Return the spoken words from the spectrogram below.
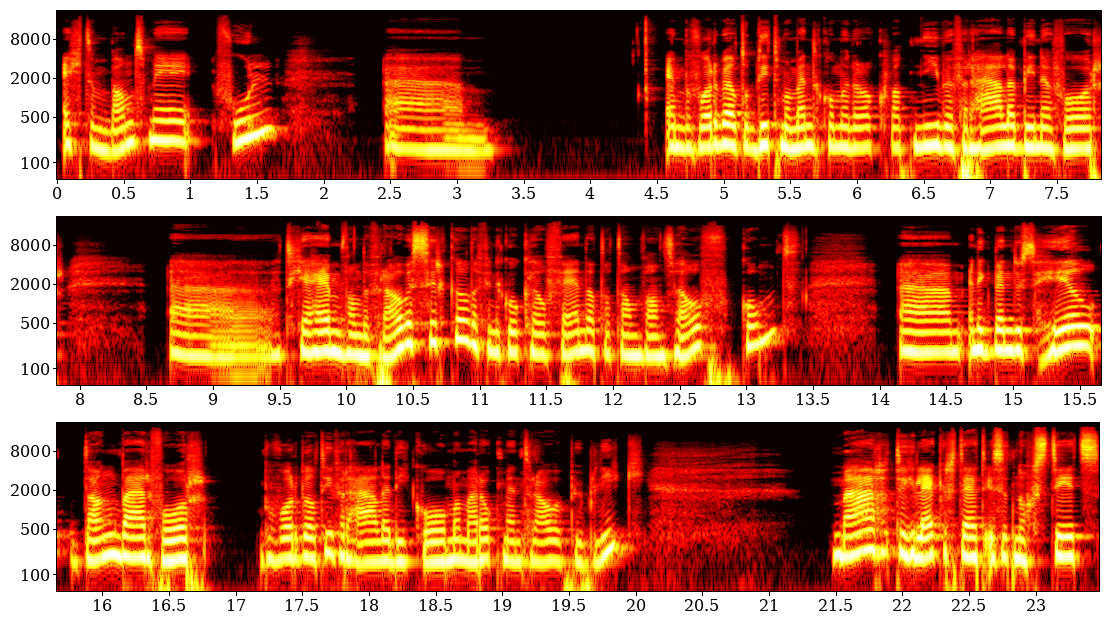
echt een band mee voel. Ehm, en bijvoorbeeld op dit moment komen er ook wat nieuwe verhalen binnen voor uh, het geheim van de vrouwencirkel. Dat vind ik ook heel fijn dat dat dan vanzelf komt. Um, en ik ben dus heel dankbaar voor bijvoorbeeld die verhalen die komen, maar ook mijn trouwe publiek. Maar tegelijkertijd is het nog steeds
